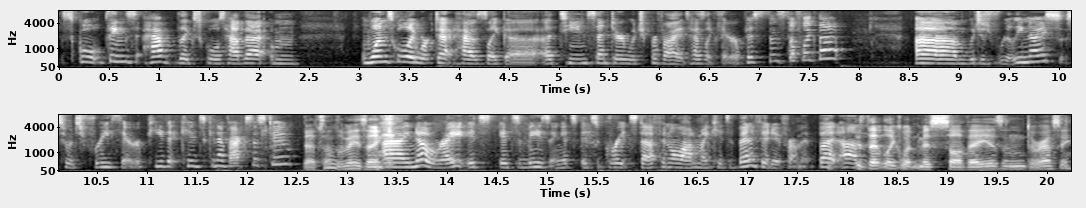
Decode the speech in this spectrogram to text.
school things have like schools have that. Um one school i worked at has like a, a teen center which provides has like therapists and stuff like that um which is really nice. So it's free therapy that kids can have access to. That sounds amazing. i know right? It's it's amazing. It's it's great stuff and a lot of my kids have benefited from it. But um is that like what Miss Sauve is in Degrassi?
